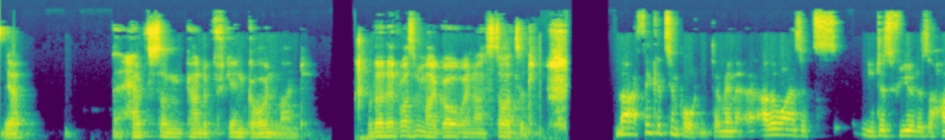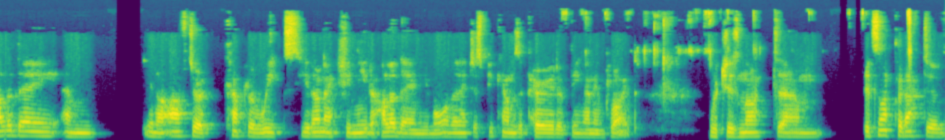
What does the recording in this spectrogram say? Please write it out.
yeah, have some kind of end goal in mind. Although that wasn't my goal when I started. No, I think it's important. I mean, otherwise, it's you just view it as a holiday, and you know, after a couple of weeks, you don't actually need a holiday anymore. Then it just becomes a period of being unemployed, which is not um, it's not productive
